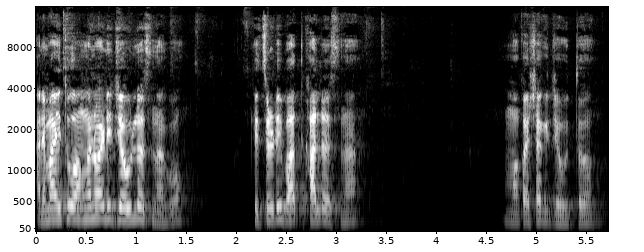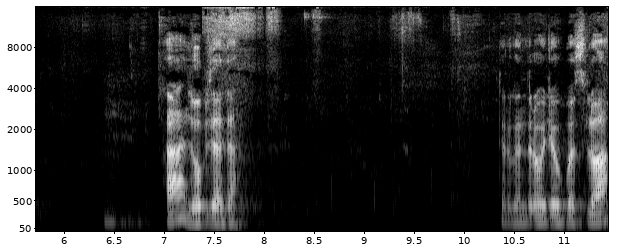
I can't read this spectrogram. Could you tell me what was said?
आणि माई तू अंगणवाडी जेवलंस ना गो? खिचडी भात खाल्लंस ना? मग कशा जेवतो? हा झोप जा जा. तर गंधर्व जेव बसलो हा.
